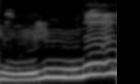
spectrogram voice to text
Gülüne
